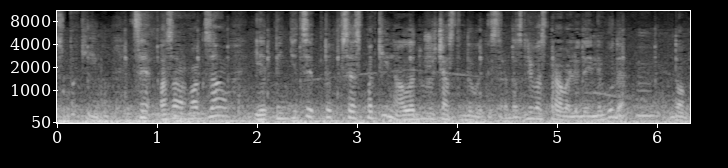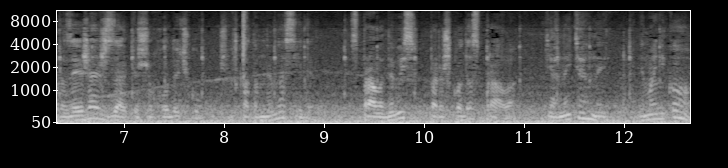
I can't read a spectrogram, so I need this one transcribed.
Спокійно. Це базар вокзал і апендицит. Тут все спокійно, але дуже часто дивитись треба. Зліва справа людей не буде. Добре, заїжджаєш за пішоходочку. Швидка там не в нас їде. Справа дивись, перешкода справа. Тягни, тягни. Нема нікого?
